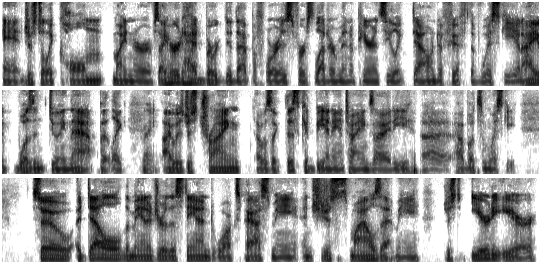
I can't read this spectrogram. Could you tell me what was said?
and just to like calm my nerves. I heard Hedberg did that before his first Letterman appearance. He like downed a fifth of whiskey, and I wasn't doing that, but like Right. I was just trying. I was like, this could be an anti-anxiety. Uh, how about some whiskey? So Adele, the manager of the stand, walks past me, and she just smiles at me, just ear to ear,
